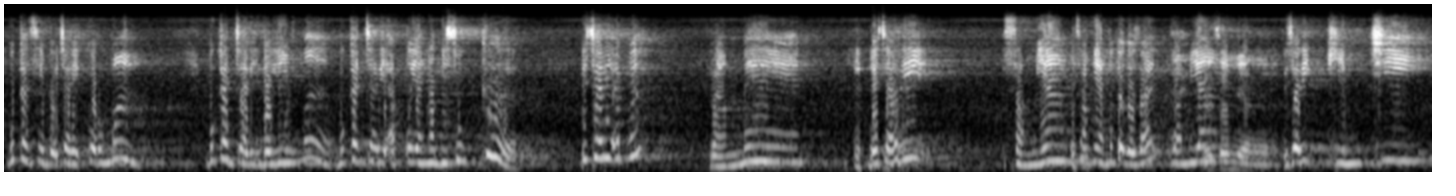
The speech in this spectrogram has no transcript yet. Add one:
Bukan sibuk cari kurma. Bukan cari delima. Bukan cari apa yang Nabi suka. Dia cari apa? Ramen. Dia cari samyang. Samyang betul ke Ustaz? Samyang. Samyang. Dia cari kimchi.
